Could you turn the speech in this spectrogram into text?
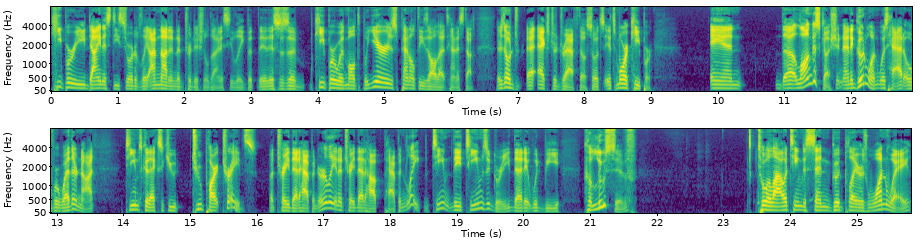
keepery dynasty sort of league. I'm not in a traditional dynasty league, but this is a keeper with multiple years, penalties, all that kind of stuff. There's no extra draft though, so it's it's more keeper. And the long discussion and a good one was had over whether or not teams could execute two part trades, a trade that happened early and a trade that happened late. The team the teams agreed that it would be collusive to allow a team to send good players one way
